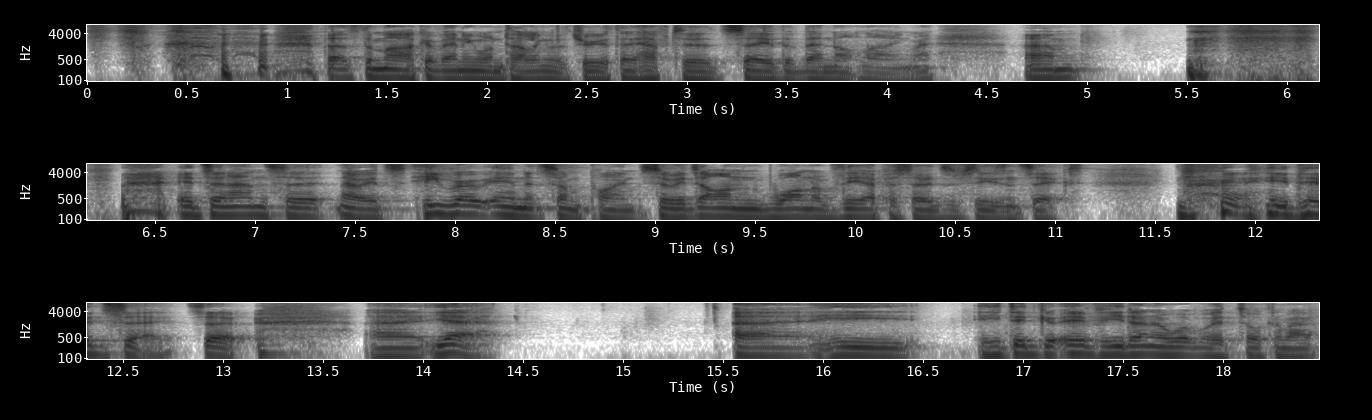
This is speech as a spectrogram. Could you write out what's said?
That's the mark of anyone telling the truth. They have to say that they're not lying, right? Um, it's an answer. No, it's he wrote in at some point, so it's on one of the episodes of season six. he did say so. Uh, yeah, uh, he he did. Go, if you don't know what we're talking about,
